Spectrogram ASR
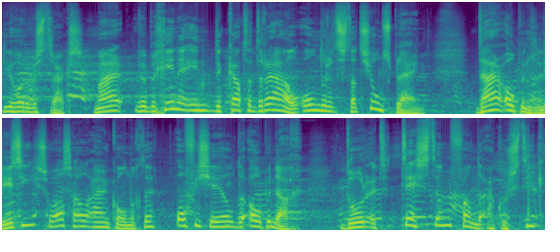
Die horen we straks. Maar we beginnen in de kathedraal onder het stationsplein. Daar opent Lizzie, zoals ze al aankondigde, officieel de open dag. Door het testen van de akoestiek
